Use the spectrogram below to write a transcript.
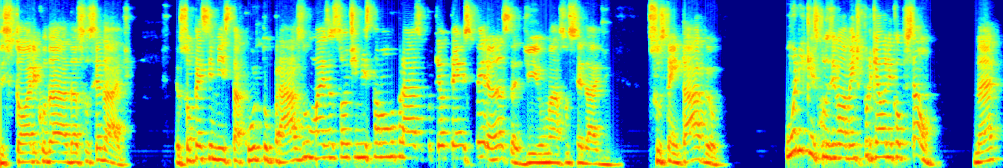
histórico da, da sociedade. Eu sou pessimista a curto prazo, mas eu sou otimista a longo prazo, porque eu tenho esperança de uma sociedade sustentável, única e exclusivamente porque é a única opção, né?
